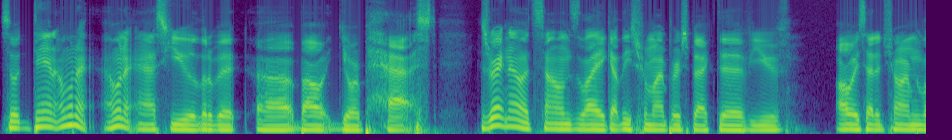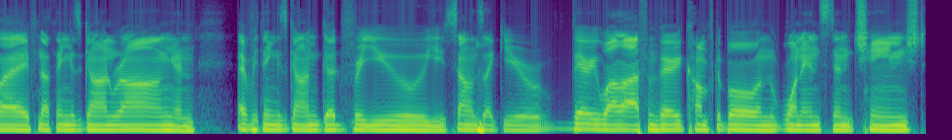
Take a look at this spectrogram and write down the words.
So Dan, I want to I want to ask you a little bit uh, about your past because right now it sounds like, at least from my perspective, you've always had a charmed life. Nothing has gone wrong, and everything has gone good for you. You sounds like you're very well off and very comfortable. And one instant changed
